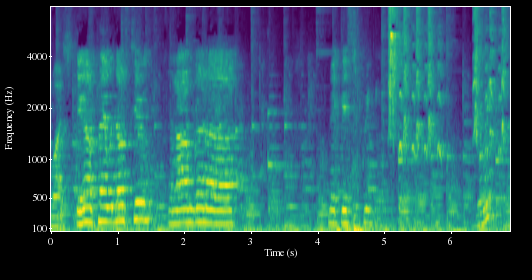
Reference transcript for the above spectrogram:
Watch. They're gonna play with those two, and I'm gonna make this squeaky. Ruby?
